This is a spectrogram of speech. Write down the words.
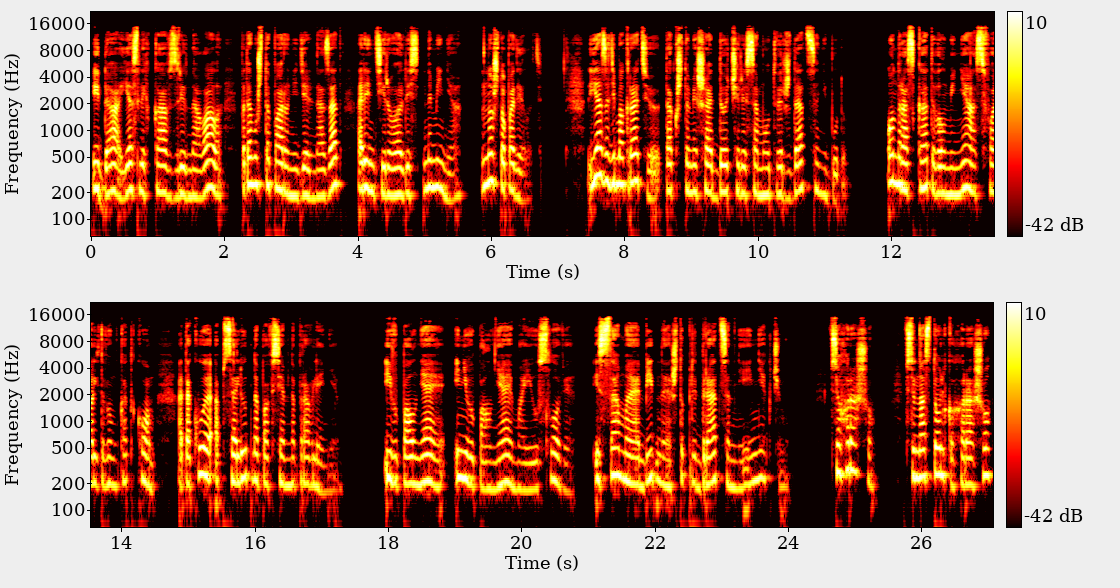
И да, я слегка взревновала, потому что пару недель назад ориентировались на меня. Но что поделать? Я за демократию, так что мешать дочери самоутверждаться не буду. Он раскатывал меня асфальтовым катком, атакуя абсолютно по всем направлениям и выполняя и не выполняя мои условия. И самое обидное, что придраться мне и не к чему. Все хорошо, все настолько хорошо,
